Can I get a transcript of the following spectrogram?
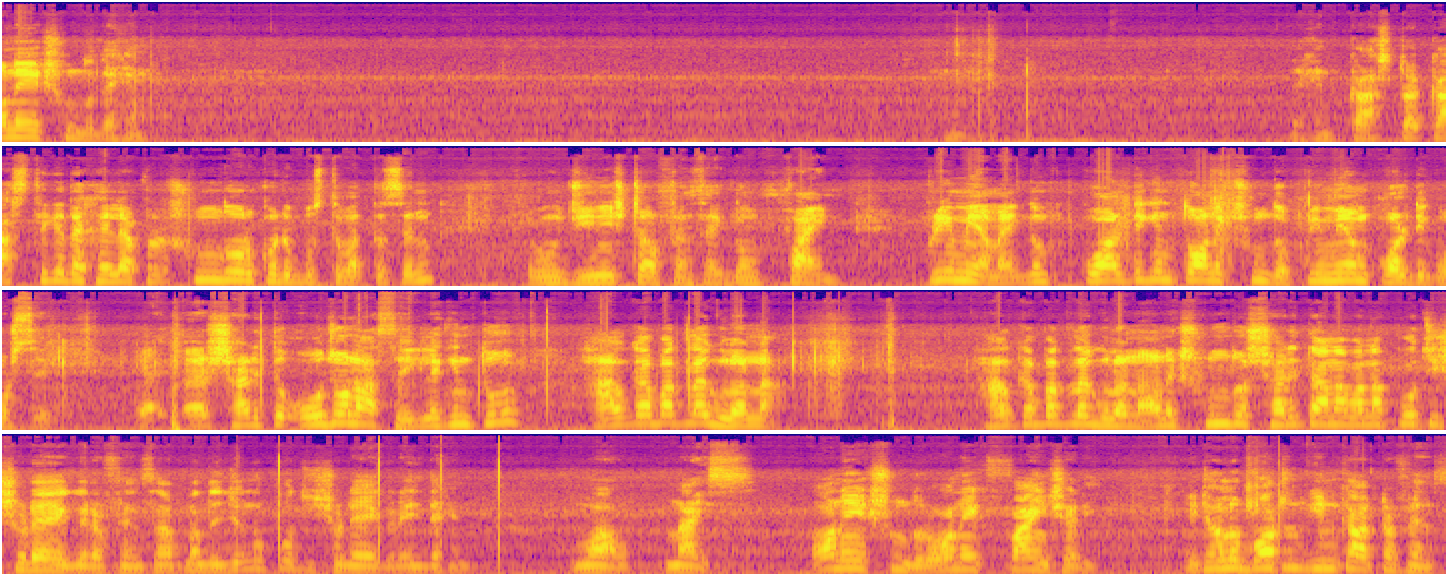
অনেক সুন্দর, দেখেন। দেখেন, কাজটা, কাজ থেকে দেখাইলে আপনারা সুন্দর করে বুঝতে পারতেছেন এবং জিনিসটাও ফ্রেন্ডস একদম ফাইন প্রিমিয়াম একদম কোয়ালিটি কিন্তু অনেক সুন্দর প্রিমিয়াম কোয়ালিটি করছে। শাড়িতে ওজন আছে, এগুলো কিন্তু হালকা পাতলাগুলো না। হালকা পাতলাগুলো না, অনেক সুন্দর শাড়ি টানা বানা পঁচিশশো টাকা করে ফ্রেন্ডস আপনাদের জন্য পঁচিশশো টাকা করে, এই দেখেন। ওয়াও নাইস অনেক সুন্দর, অনেক ফাইন শাড়ি। এটা হলো বটল গ্রিন কালারটা ফ্রেন্ডস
